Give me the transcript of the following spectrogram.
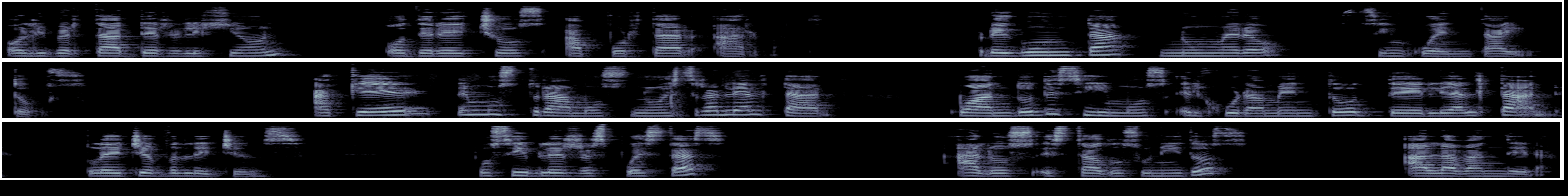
o libertad de religión, o derechos a portar armas. Pregunta número 52. ¿A qué demostramos nuestra lealtad cuando decimos el juramento de lealtad, Pledge of Allegiance? Posibles respuestas. A los Estados Unidos, a la bandera.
